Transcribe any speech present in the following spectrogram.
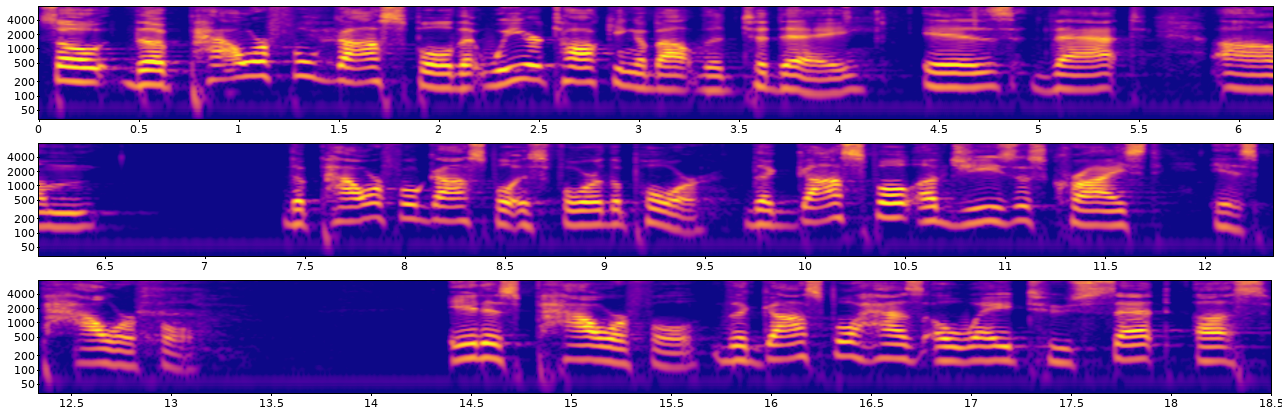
So, the powerful gospel that we are talking about the, today is that um, the powerful gospel is for the poor. The gospel of Jesus Christ is powerful. It is powerful. The gospel has a way to set us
